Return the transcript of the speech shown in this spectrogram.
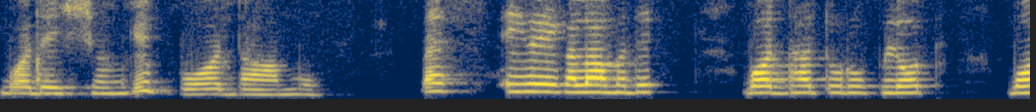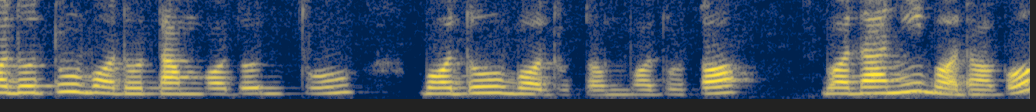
বদের সঙ্গে বদামু। ব্যাস, এই হয়ে গেল আমাদের বদ্ধাতু রূপ লোট। বদতু, বদতাম, বদন্তু, বদ, বদতম, বদত। বদানি বদাব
